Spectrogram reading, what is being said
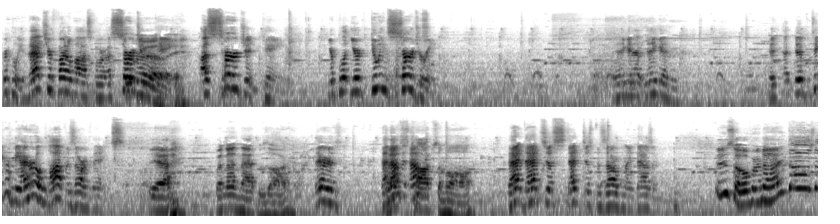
Really? That's your final boss for a surgeon Really? game. A surgeon game. You're you're doing surgery. Then again, uh, then again, it, it, it, take it from me. I heard a lot of bizarre things. Yeah, but none that bizarre. There's that, That not, tops them all. that that just that just bizarre nine thousand. It's over 9,000!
